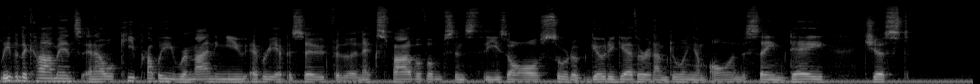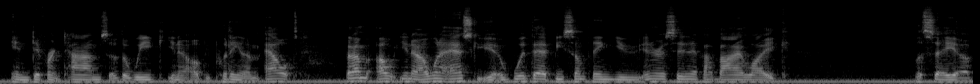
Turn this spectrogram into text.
leave in the comments, and I will keep probably reminding you every episode for the next five of them, since these all sort of go together, and I'm doing them all in the same day, just in different times of the week. You know, I'll be putting them out. But I'm, I, you know, I want to ask you, would that be something you interested in if I buy like, let's say a,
